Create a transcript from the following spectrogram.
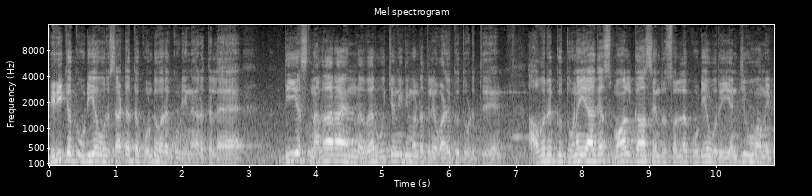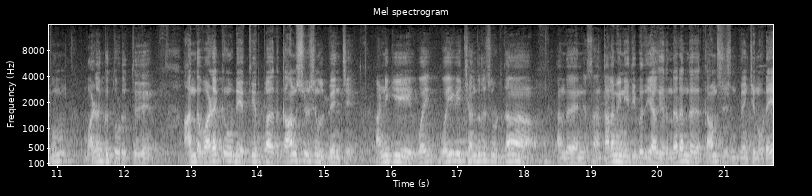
பிரிக்கக்கூடிய ஒரு சட்டத்தை கொண்டு வரக்கூடிய நேரத்தில் டிஎஸ் நகாரா என்பவர் உச்சநீதிமன்றத்தில் வழக்கு தொடுத்து அவருக்கு துணையாக ஸ்மால் காஸ் என்று சொல்லக்கூடிய ஒரு என்ஜிஓ அமைப்பும் வழக்கு தொடுத்து அந்த வழக்கினுடைய தீர்ப்பு அது கான்ஸ்டியூஷனல் பெஞ்சு அன்னைக்கு ஒய் ஒய்வி சந்திரசூட் தான் அந்த தலைமை நீதிபதியாக இருந்தார். அந்த கான்ஸ்டியூஷன் பெஞ்சினுடைய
